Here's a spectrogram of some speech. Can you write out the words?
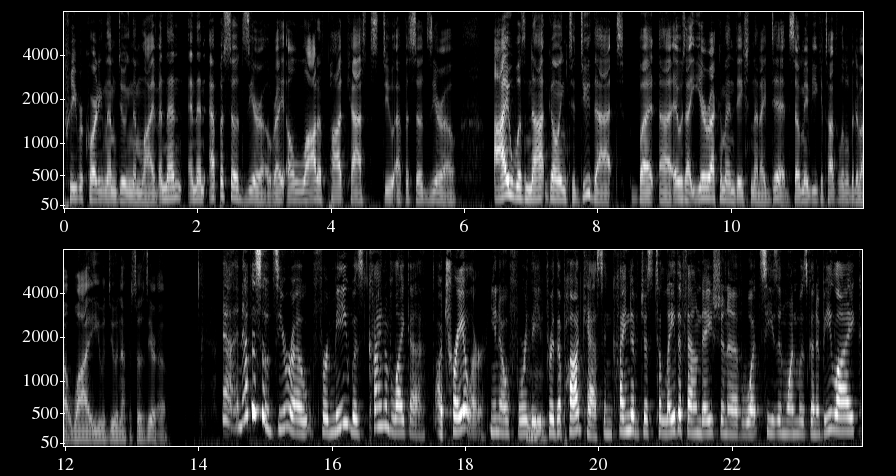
pre-recording them doing them live and then and then episode 0 right a lot of podcasts do episode 0 i was not going to do that but uh, it was at your recommendation that i did so maybe you could talk a little bit about why you would do an episode 0 yeah, and episode zero for me was kind of like a, a trailer, you know, for the mm-hmm. for the podcast, and kind of just to lay the foundation of what season one was going to be like,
